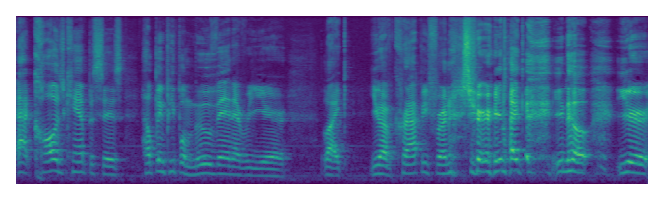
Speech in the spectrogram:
at college campuses helping people move in every year. Like, you have crappy furniture like you know you're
